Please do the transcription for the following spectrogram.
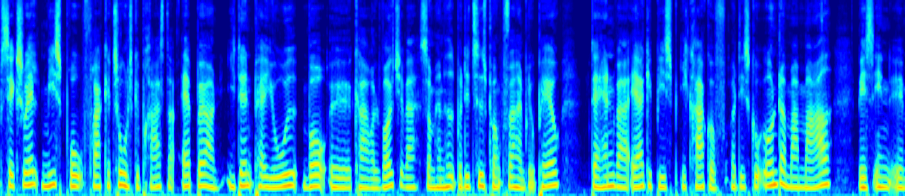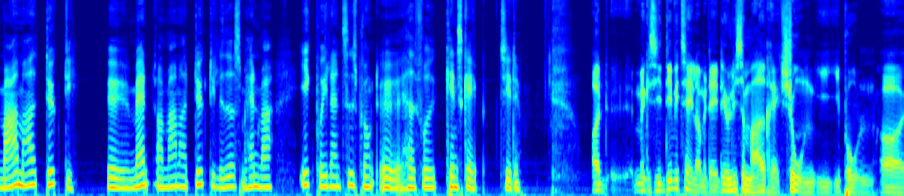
seksuelt misbrug fra katolske præster af børn i den periode, hvor øh, Karol Wojtyła, som han hed på det tidspunkt, før han blev pave, da han var ærkebisp i Krakow. Og det skulle undre mig meget, hvis en øh, meget, meget dygtig øh, mand og en meget, meget dygtig leder, som han var, ikke på et eller andet tidspunkt øh, havde fået kendskab til det. Og man kan sige, at det vi taler om i dag, det er jo lige så meget reaktionen i, i Polen. Og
